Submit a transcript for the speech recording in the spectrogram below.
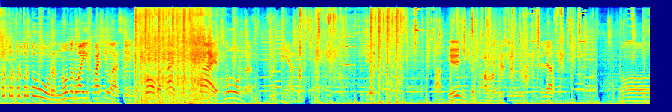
Тур-тур-тур-тур-тур-тур. Ну, на двоих хватило Арсения. Скоба, дальше снимает. Ну же. Ну, нет. Случилось? Фанки, ничего себе. Фанки агрессивно вышел постреляться. Ну,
